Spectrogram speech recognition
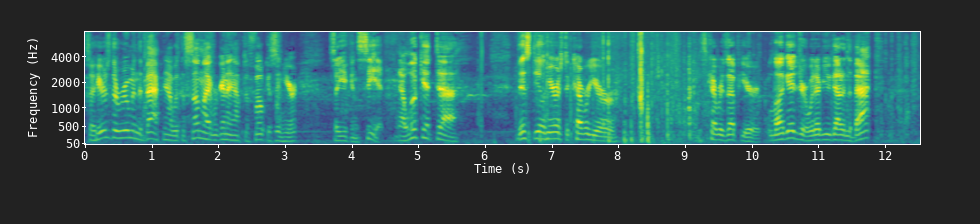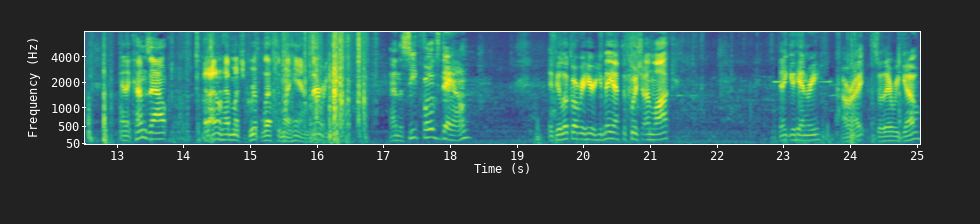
So here's the room in the back. Now, with the sunlight, we're going to have to focus in here so you can see it. Now, look at uh, this deal here is to cover your, this covers up your luggage or whatever you got in the back. And it comes out, but I don't have much grip left in my hand. There we go. And the seat folds down. If you look over here, you may have to push unlock Thank you, Henry. All right, so there we go.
